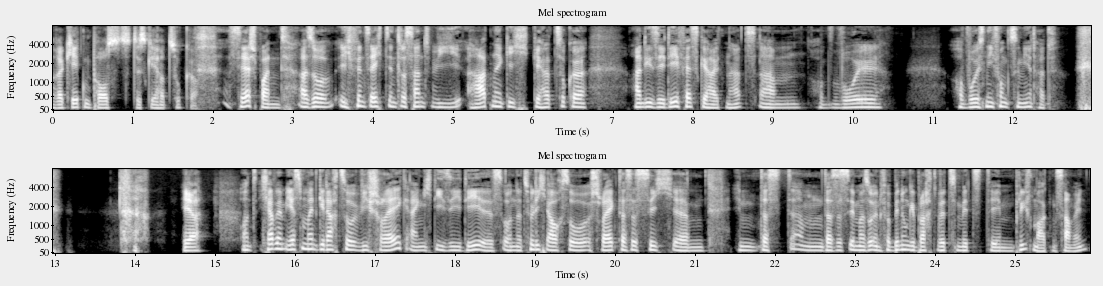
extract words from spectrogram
Raketenpost des Gerhard Zucker. Sehr spannend. Also ich finde es echt interessant, wie hartnäckig Gerhard Zucker an diese Idee festgehalten hat, ähm, obwohl, obwohl es nie funktioniert hat. ja, Und ich habe im ersten Moment gedacht, so wie schräg eigentlich diese Idee ist und natürlich auch so schräg, dass es sich ähm, in das, ähm, dass es immer so in Verbindung gebracht wird mit dem Briefmarkensammeln.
